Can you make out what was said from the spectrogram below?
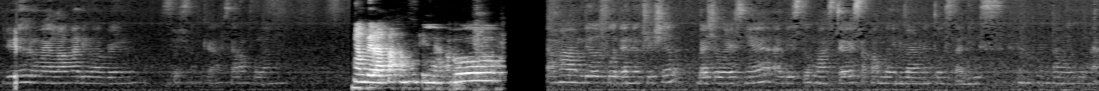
jadi udah lumayan lama di Melbourne terus sekarang pulang Ngambil apa kamu di Melbourne? aku sama ambil food and nutrition bachelorsnya habis itu masters aku ambil environmental studies tentang lingkungan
